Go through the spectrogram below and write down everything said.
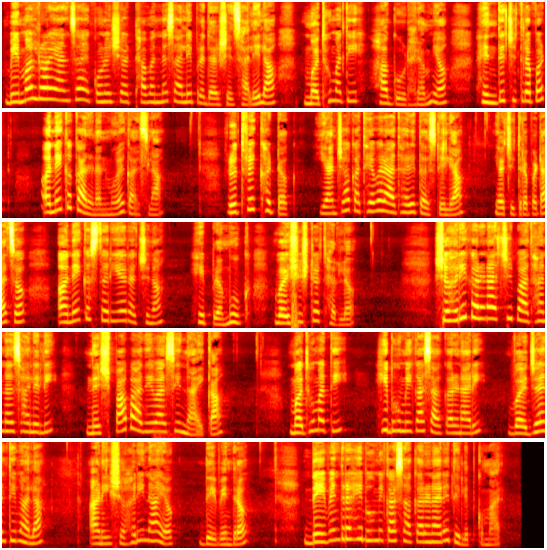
बिमल रॉय यांचा एकोणीसशे अठ्ठावन्न साली प्रदर्शित झालेला मधुमती हा गूढरम्य हिंदी चित्रपट अनेक कारणांमुळे गाजला. ऋत्विक खटक यांच्या कथेवर आधारित असलेल्या या चित्रपटाचं अनेकस्तरीय रचना हे प्रमुख वैशिष्ट्य ठरलं. शहरीकरणाची बाधा न झालेली निष्पाप आदिवासी नायिका मधुमती ही भूमिका साकारणारी वैजयंतीमाला आणि शहरी नायक देवेंद्र. देवेंद्र ही भूमिका साकारणारे दिलीप कुमार.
